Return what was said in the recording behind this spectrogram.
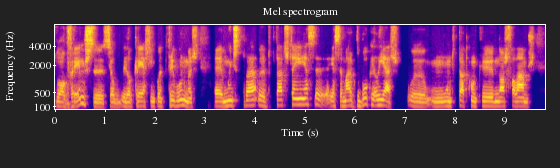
Logo veremos se, se ele, ele, cresce enquanto tribuno, mas uh, muitos deputados têm essa, esse amargo de boca. Aliás, um, um deputado com que nós falámos eh,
